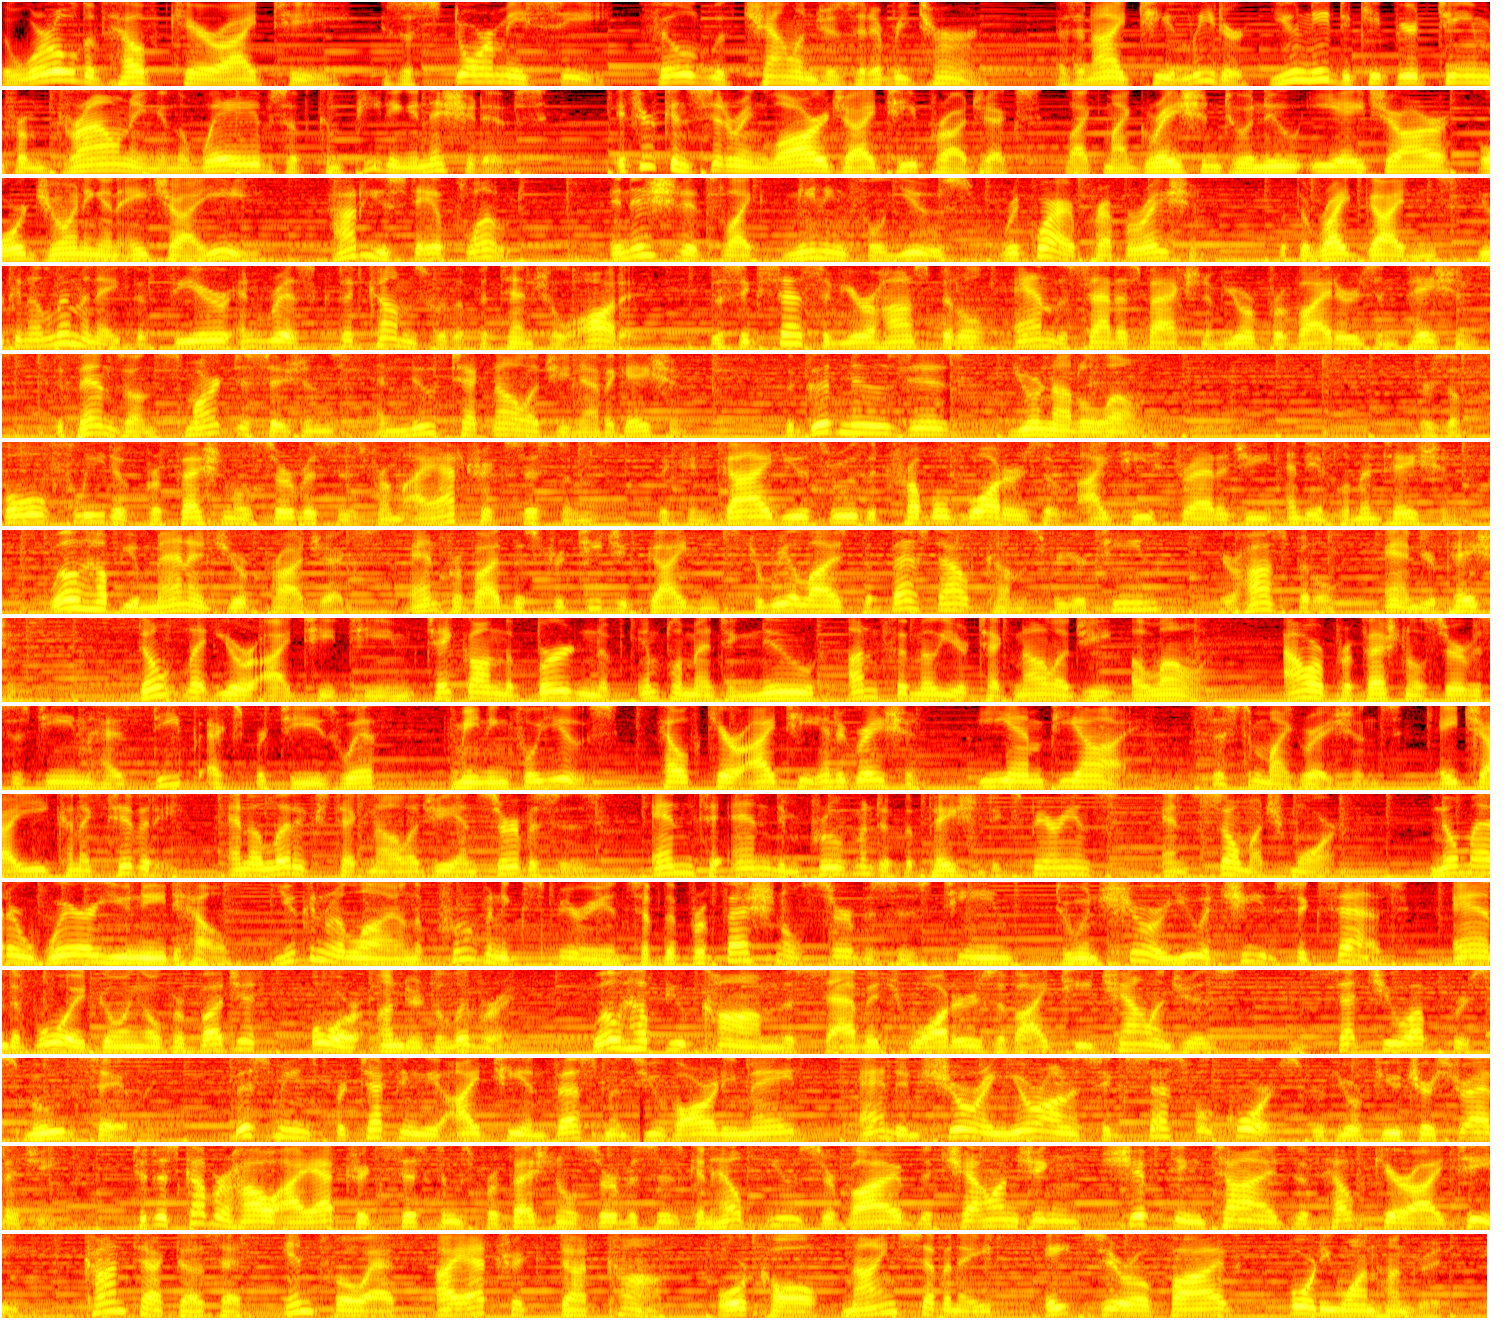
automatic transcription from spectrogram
The world of healthcare IT is a stormy sea filled with challenges at every turn. As an IT leader, you need to keep your team from drowning in the waves of competing initiatives. If you're considering large IT projects like migration to a new EHR or joining an HIE, how do you stay afloat? Initiatives like meaningful use require preparation. With the right guidance, you can eliminate the fear and risk that comes with a potential audit. The success of your hospital and the satisfaction of your providers and patients depends on smart decisions and new technology navigation. The good news is you're not alone. There's a full fleet of professional services from Iatric Systems that can guide you through the troubled waters of IT strategy and implementation. We'll help you manage your projects and provide the strategic guidance to realize the best outcomes for your team, your hospital, and your patients. Don't let your IT team take on the burden of implementing new, unfamiliar technology alone. Our professional services team has deep expertise with meaningful use, healthcare IT integration, EMPI, system migrations, HIE connectivity, analytics technology and services, end to end improvement of the patient experience, and so much more. No matter where you need help, you can rely on the proven experience of the professional services team to ensure you achieve success and avoid going over budget or under delivering. We'll help you calm the savage waters of IT challenges and set you up for smooth sailing. This means protecting the IT investments you've already made and ensuring you're on a successful course with your future strategy. To discover how Iatric Systems Professional Services can help you survive the challenging, shifting tides of healthcare IT, contact us at info at iatric.com or call 978 805 4100.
